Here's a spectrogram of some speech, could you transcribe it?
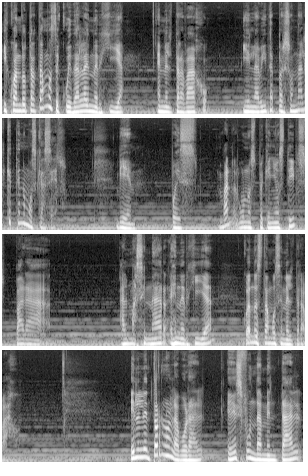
Y cuando tratamos de cuidar la energía en el trabajo y en la vida personal, ¿qué tenemos que hacer? Bien, pues van algunos pequeños tips para almacenar energía cuando estamos en el trabajo. En el entorno laboral es fundamental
